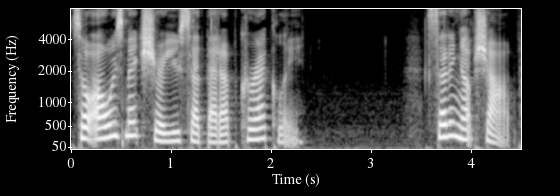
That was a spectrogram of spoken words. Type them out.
so always make sure you set that up correctly. Setting up shop.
